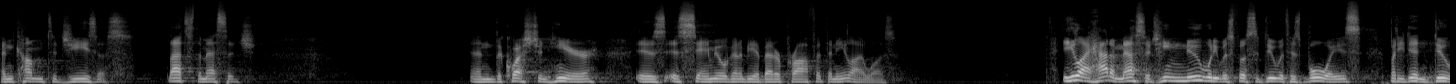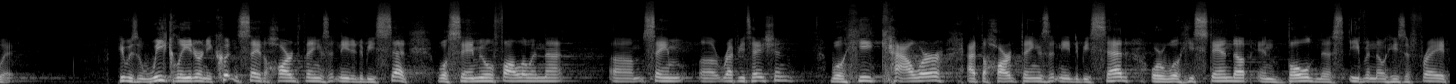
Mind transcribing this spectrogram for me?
and come to Jesus. That's the message. And the question here is Is Samuel going to be a better prophet than Eli was? Eli had a message. He knew what he was supposed to do with his boys, but he didn't do it. He was a weak leader and he couldn't say the hard things that needed to be said. Will Samuel follow in that? Um, same uh, reputation? Will he cower at the hard things that need to be said, or will he stand up in boldness, even though he's afraid,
